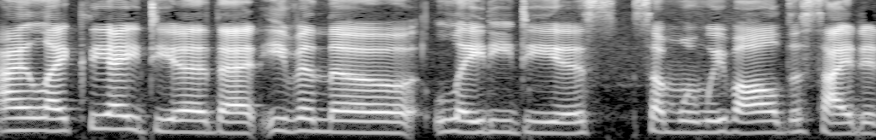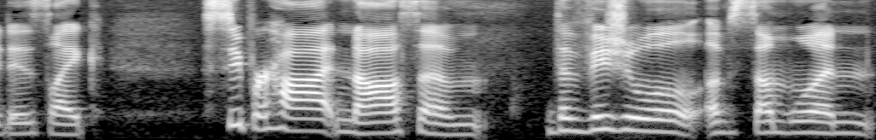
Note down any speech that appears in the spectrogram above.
I like the idea that even though Lady D is someone we've all decided is like super hot and awesome, the visual of someone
